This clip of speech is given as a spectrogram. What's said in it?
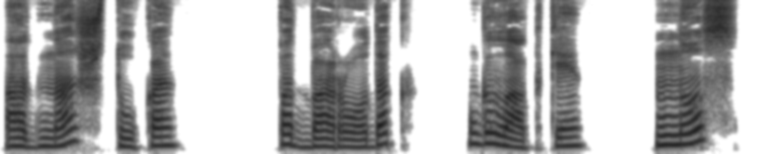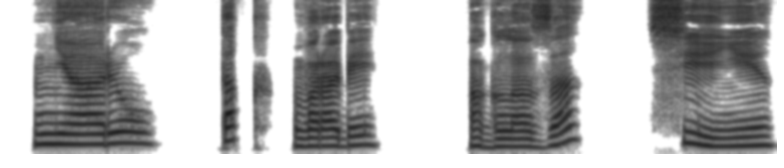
Одна штука. Подбородок. Гладкий. Нос. Не орел. Так, воробей. А глаза синие.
